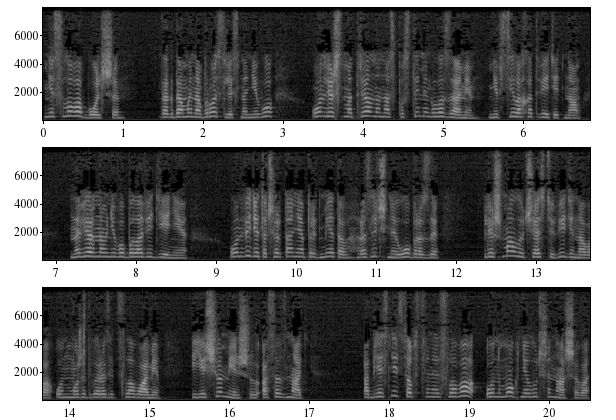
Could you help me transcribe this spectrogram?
«Ни слова больше». Когда мы набросились на него, он лишь смотрел на нас пустыми глазами, не в силах ответить нам – Наверное, у него было видение. Он видит очертания предметов, различные образы. Лишь малую часть увиденного он может выразить словами, и еще меньшую — осознать. Объяснить собственные слова он мог не лучше нашего.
